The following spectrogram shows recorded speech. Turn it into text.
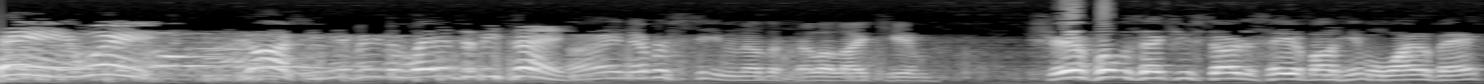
Hey, wait! Gosh, you never even waited to be thanked. I never seen another fella like him. Sheriff, what was that you started to say about him a while back?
